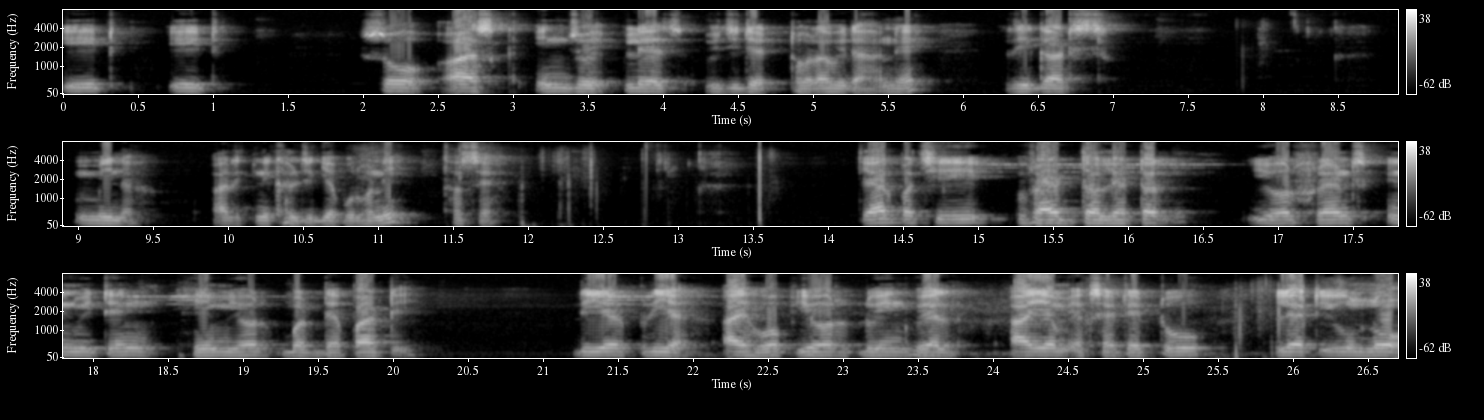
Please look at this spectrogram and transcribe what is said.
it it so, ask enjoy please visited, Dholavira અને રિગાર્ડ્સ. મીના, આ રીતની ખાલી જગ્યા પૂરવાની થશે. ત્યાર પછી write the letter your friends inviting him your birthday party dear Priya, I hope you are doing well I am excited to let you know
